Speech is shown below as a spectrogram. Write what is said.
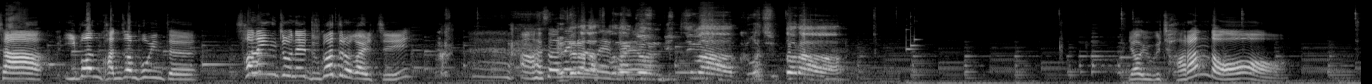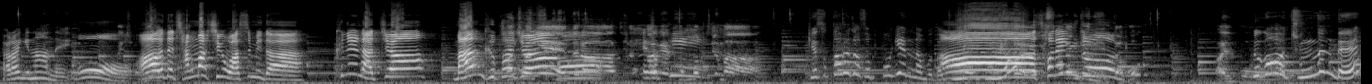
자 이번 관전 포인트. 선행존에 누가 들어갈지. 아 얘들아 선행전 과연. 믿지 마. 그거 쉽더라. 야 여기 잘한다. 잘하긴 하네. 어. 아 근데 장막 지금 왔습니다. 큰일 났죠? 마음 급하죠? 천천히 해, 얘들아 어, 장막에 이거 피- 겁먹지 마. 계속 떨어져서 포기했나 보다. 아, 선행존. 있다고? 아이고. 그거 죽는데?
